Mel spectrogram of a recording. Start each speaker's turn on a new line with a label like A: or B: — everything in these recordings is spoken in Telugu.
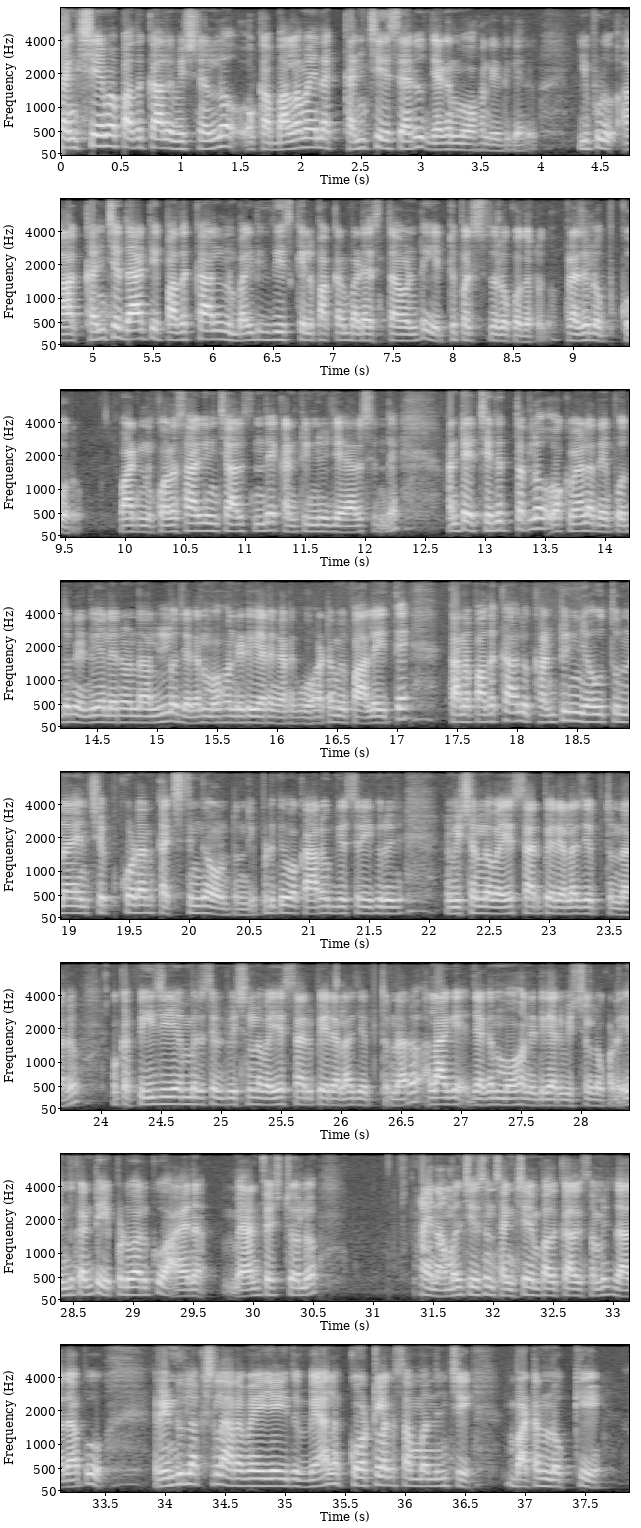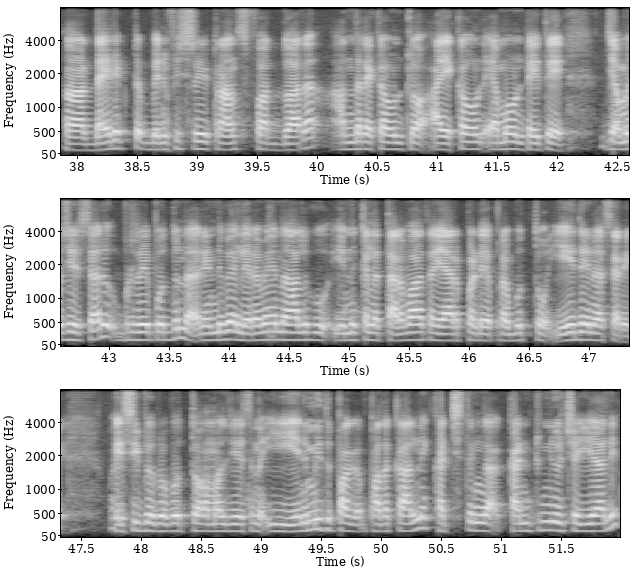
A: సంక్షేమ పథకాల విషయంలో ఒక బలమైన కంచేశారు జగన్మోహన్ రెడ్డి గారు. ఇప్పుడు ఆ కంచె దాటి పథకాలను బయటికి తీసుకెళ్ళి పక్కన పడేస్తామంటే ఎట్టి పరిస్థితుల్లో కుదరదు. ప్రజలు ఒప్పుకోరు. వాటిని కొనసాగించాల్సిందే కంటిన్యూ చేయాల్సిందే. అంటే చరిత్రలో ఒకవేళ రేపొద్దు రెండు వేల ఇరవై నాలుగులో జగన్మోహన్ రెడ్డి గారు కనుక ఓటమి పాలైతే తన పథకాలు కంటిన్యూ అవుతున్నాయని చెప్పుకోవడానికి ఖచ్చితంగా ఉంటుంది. ఇప్పటికీ ఒక ఆరోగ్యశ్రీ గురించి విషయంలో వైఎస్ఆర్ పేరు ఎలా చెప్తున్నారు? ఒక పీజీఎంఎస్ విషయంలో వైఎస్ఆర్ పేరు ఎలా చెప్తున్నారు? అలాగే జగన్మోహన్ రెడ్డి గారి విషయంలో కూడా. ఎందుకంటే ఇప్పటివరకు ఆయన మేనిఫెస్టోలో ఆయన అమలు చేసిన సంక్షేమ పథకాలకు సంబంధించి దాదాపు రెండు లక్షల అరవై ఐదు వేల కోట్లకు సంబంధించి బటన్ నొక్కి డైరెక్ట్ బెనిఫిషరీ ట్రాన్స్ఫర్ ద్వారా అందరి అకౌంట్లో ఆ అకౌంట్ అమౌంట్ అయితే జమ చేశారు. ఇప్పుడు రేపొద్దున రెండు వేల ఇరవై నాలుగు ఎన్నికల తర్వాత ఏర్పడే ప్రభుత్వం ఏదైనా సరే వైసీపీ ప్రభుత్వం అమలు చేసిన ఈ ఎనిమిది ప పథకాలని ఖచ్చితంగా కంటిన్యూ చేయాలి.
